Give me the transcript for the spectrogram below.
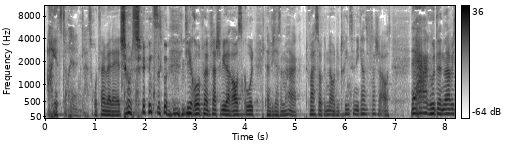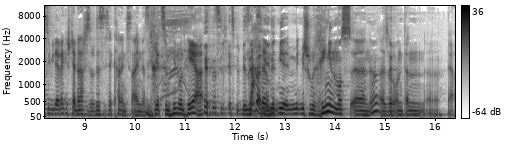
ach jetzt doch ja ein Glas Rotwein wäre da jetzt schon schön so, die Rotweinflasche wieder rausgeholt. Dann wieder so, Marc, du weißt doch genau, du trinkst dann die ganze Flasche aus. Ja gut, dann habe ich sie wieder weggestellt, dann dachte ich so, das ist ja, kann ja nicht sein, dass ich jetzt so ein Hin und Her dass ich jetzt mit mir mache, mit mir, mit mir schon ringen muss, äh, ne? Also und dann, äh, ja,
